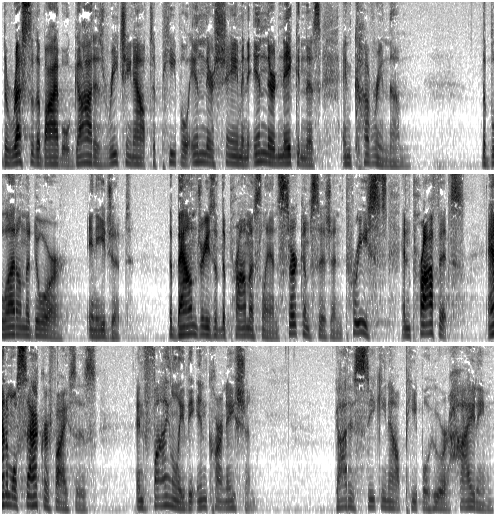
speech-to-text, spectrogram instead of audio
the rest of the Bible, God is reaching out to people in their shame and in their nakedness and covering them. The blood on the door in Egypt, the boundaries of the promised land, circumcision, priests and prophets, animal sacrifices, and finally the incarnation. God is seeking out people who are hiding,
